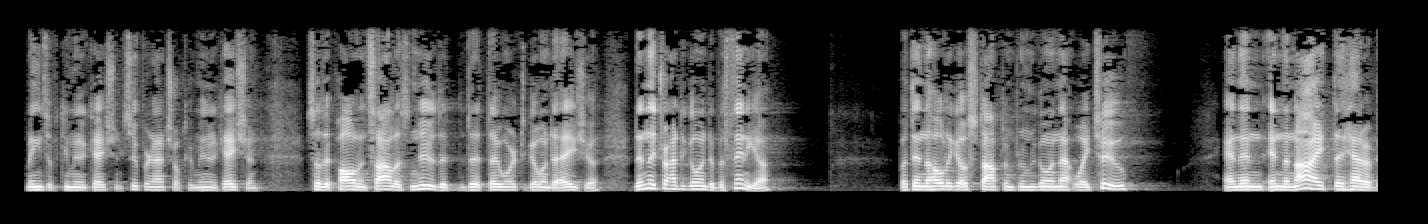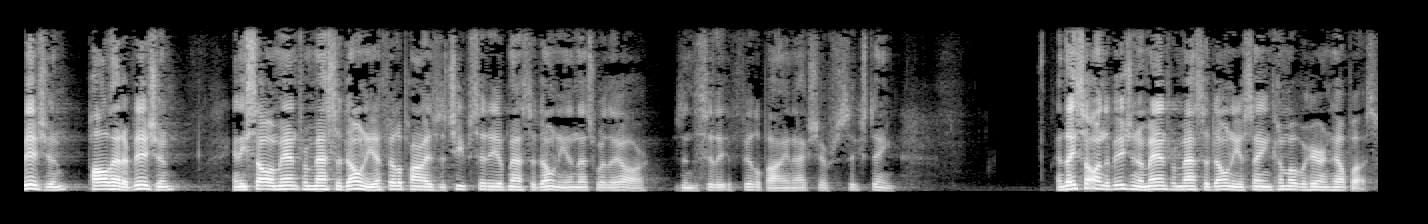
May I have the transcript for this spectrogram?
means of communication, supernatural communication so that Paul and Silas knew that, that they weren't to go into Asia. Then they tried to go into Bithynia, but then the Holy Ghost stopped them from going that way too. And then in the night, they had a vision. Paul had a vision, and he saw a man from Macedonia. Philippi is the chief city of Macedonia, and that's where they are. It's in the city of Philippi in Acts chapter 16. And they saw in the vision a man from Macedonia saying, Come over here and help us.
